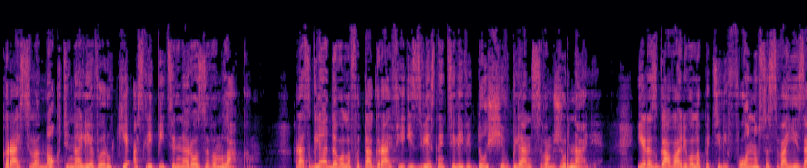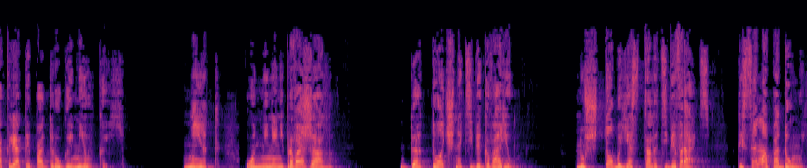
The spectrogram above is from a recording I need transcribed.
Красила ногти на левой руке ослепительно-розовым лаком, разглядывала фотографии известной телеведущей в глянцевом журнале и разговаривала по телефону со своей заклятой подругой Милкой. «Нет, он меня не провожал». «Да точно тебе говорю. Ну что бы я стала тебе врать? Ты сама подумай».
